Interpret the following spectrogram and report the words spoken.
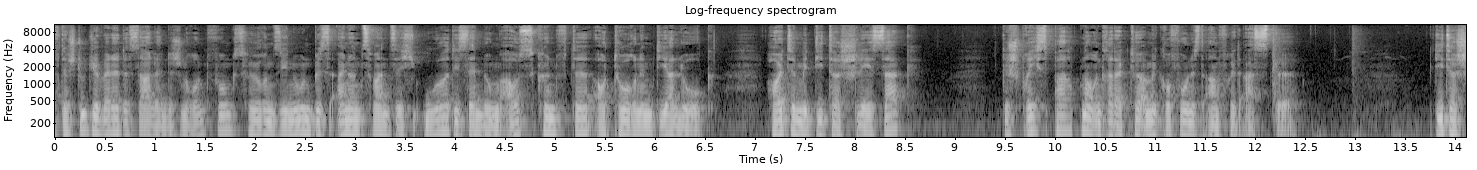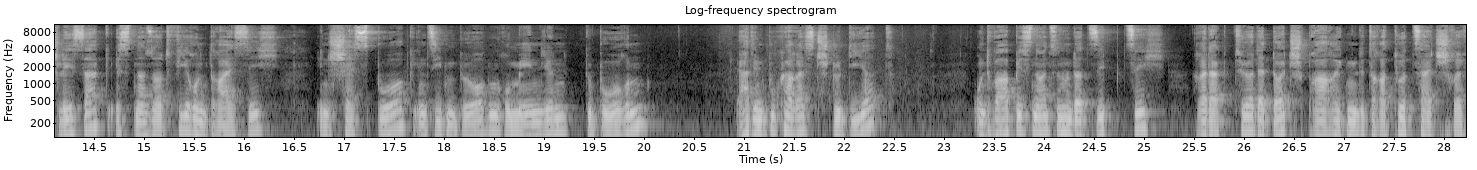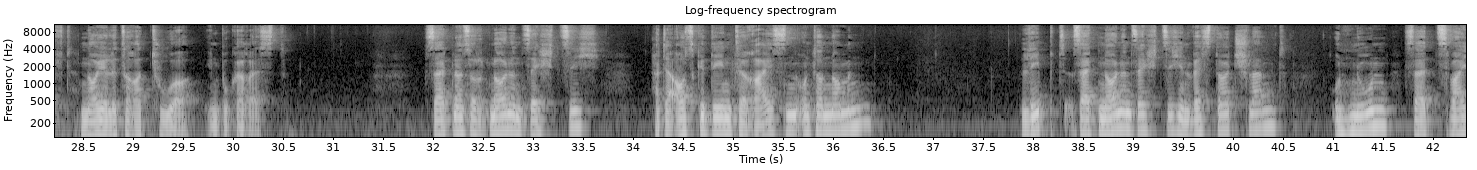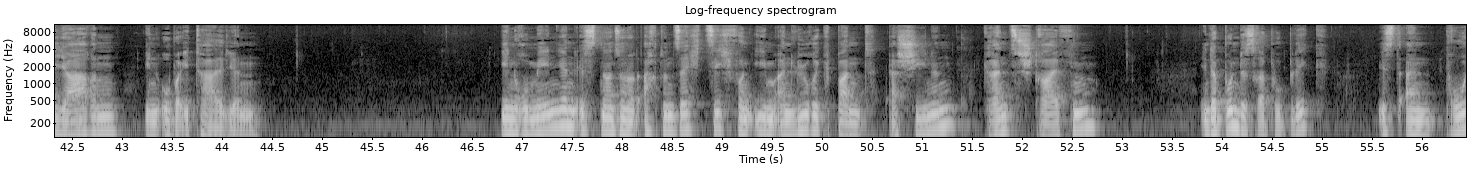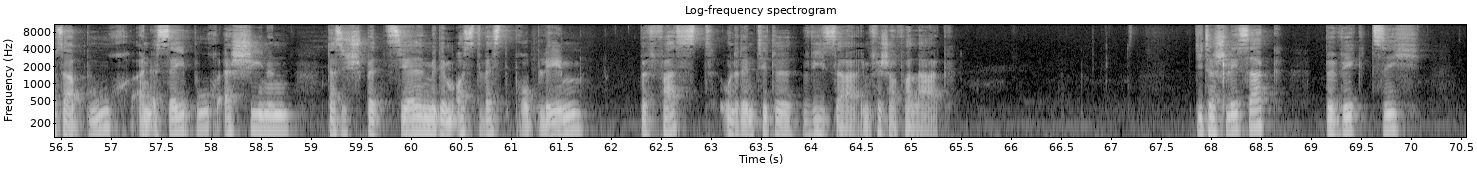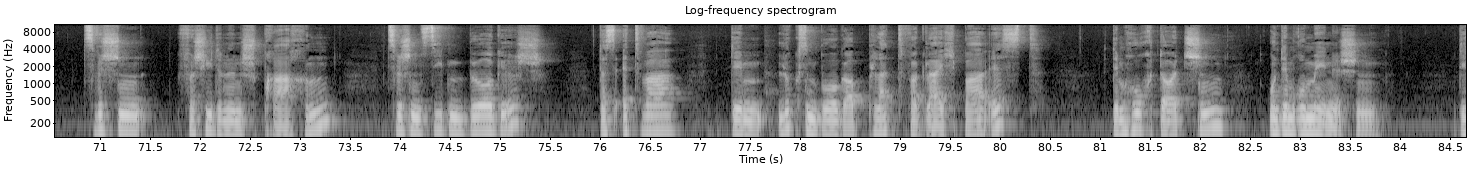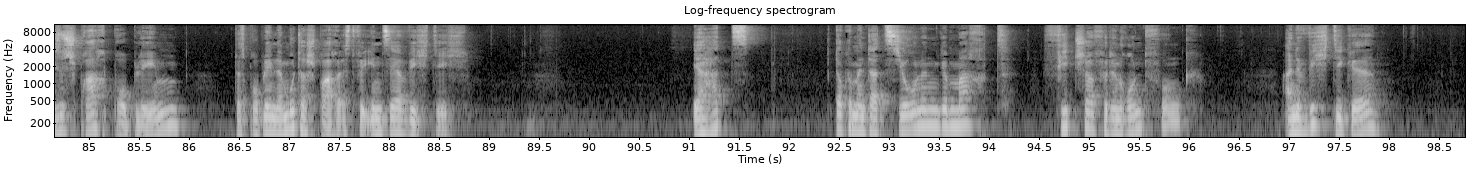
Auf der Studiowelle des Saarländischen Rundfunks hören Sie nun bis 21 Uhr die Sendung Auskünfte Autoren im Dialog. Heute mit Dieter Schlesack. Gesprächspartner und Redakteur am Mikrofon ist Arnfred Astel. Dieter Schlesack ist 1934 in Schäßburg in Siebenbürgen, Rumänien, geboren. Er hat in Bukarest studiert und war bis 1970 Redakteur der deutschsprachigen Literaturzeitschrift Neue Literatur in Bukarest. Seit 1969 hat er ausgedehnte Reisen unternommen, lebt seit 1969 in Westdeutschland und nun seit zwei Jahren in Oberitalien. In Rumänien ist 1968 von ihm ein Lyrikband erschienen, Grenzstreifen. In der Bundesrepublik ist ein Prosabuch, ein Essaybuch erschienen, das sich speziell mit dem Ost-West-Problem befasst unter dem Titel Visa im Fischer Verlag. Dieter Schlesack bewegt sich zwischen verschiedenen Sprachen, zwischen Siebenbürgisch, das etwa dem Luxemburger Platt vergleichbar ist, dem Hochdeutschen und dem Rumänischen. Dieses Sprachproblem, das Problem der Muttersprache, ist für ihn sehr wichtig. Er hat Dokumentationen gemacht, Feature für den Rundfunk. Eine wichtige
